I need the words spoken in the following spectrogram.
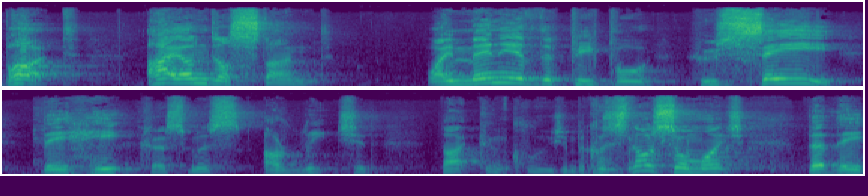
But I understand why many of the people who say they hate Christmas are reaching that conclusion. Because it's not so much that they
